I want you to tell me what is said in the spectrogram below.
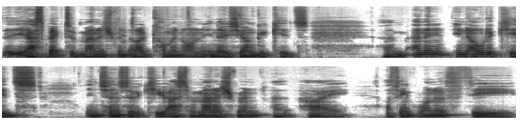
the aspect of management that I'd comment on in those younger kids. Um, and then in, in, older kids, in terms of acute asthma management, uh, I I think one of the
